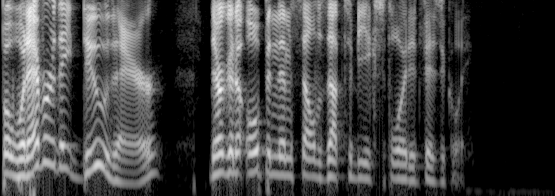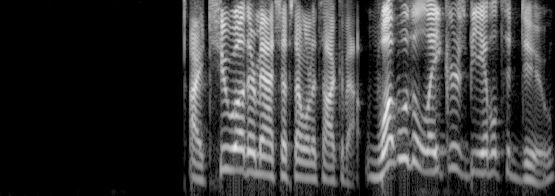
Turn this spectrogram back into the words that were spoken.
But whatever they do there, they're going to open themselves up to be exploited physically. All right, two other matchups I want to talk about. What will the Lakers be able to do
